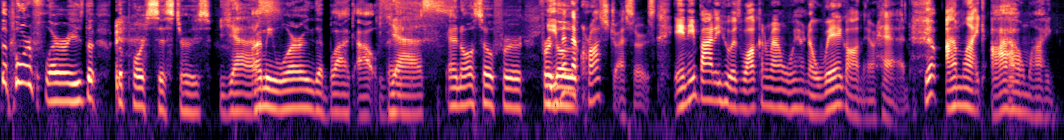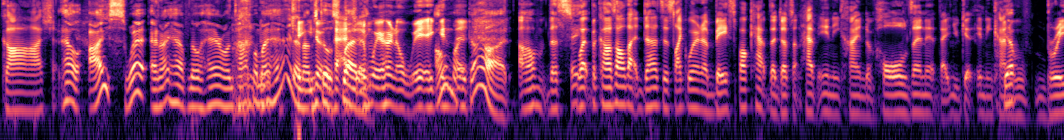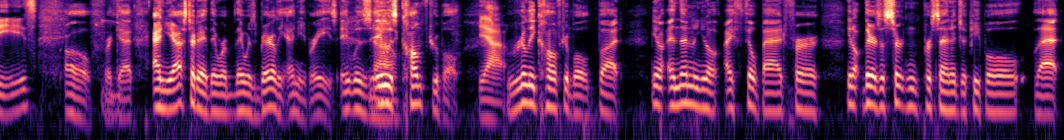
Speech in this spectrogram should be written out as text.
the poor flurries, the the poor sisters. Yes. I mean, wearing the black outfit. Yes. and also for for Even the, the cross dressers, anybody who is walking around wearing a wig on their head. Yep. I'm like, oh my gosh. hell, I sweat and I have no hair on top of my head, and I'm still sweating. wearing a wig. Oh my the- god! Um, the sweat because all that does is like wearing a baseball cap that doesn't have any kind of holes in it that you get any kind Yep. of breeze. Oh, forget. And yesterday there were there was barely any breeze. It was it was comfortable, Yeah. really comfortable. But you know, and then you know, I feel bad for you know, there's a certain percentage of people that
